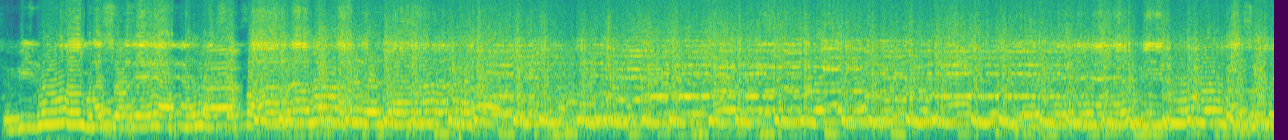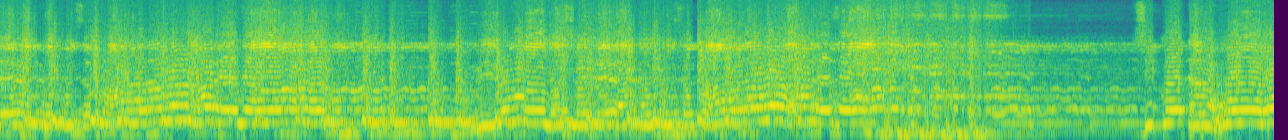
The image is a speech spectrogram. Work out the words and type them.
વિરુ વસોરે પૂસ વિરુ વસોરે પૂસ વિરુ વસોરે પૂસ સિકોતર હોય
